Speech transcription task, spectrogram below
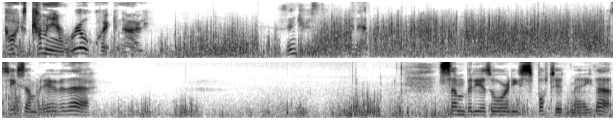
God, it's coming in real quick now. It's interesting, isn't it? See somebody over there. Somebody has already spotted me, look.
